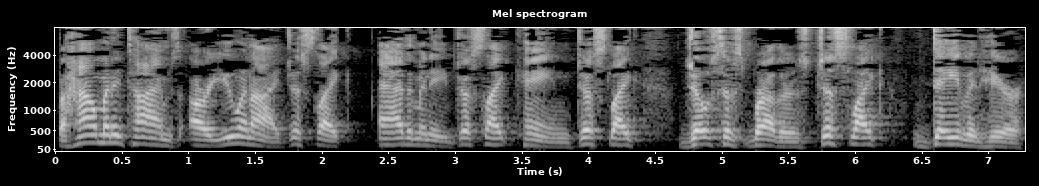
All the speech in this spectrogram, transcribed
But how many times are you and I, just like Adam and Eve, just like Cain, just like Joseph's brothers, just like David here,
